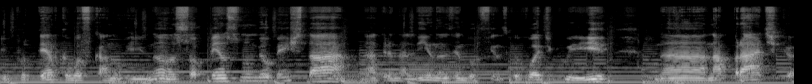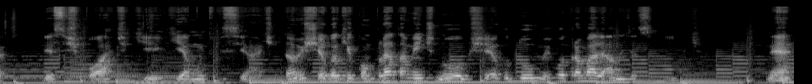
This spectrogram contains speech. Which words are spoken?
e para o tempo que eu vou ficar no Rio. Não, eu só penso no meu bem-estar, na adrenalina, nas endorfinas que eu vou adquirir na, na prática desse esporte que, que é muito viciante. Então eu chego aqui completamente novo, chego, durmo e vou trabalhar no dia seguinte. Né?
